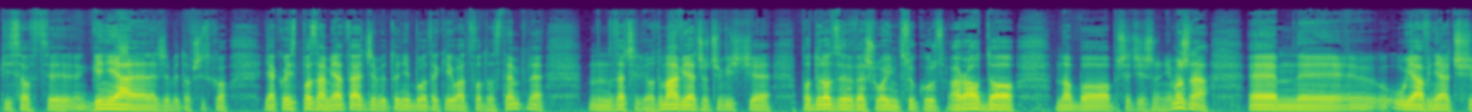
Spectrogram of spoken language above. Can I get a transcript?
pisowcy genialne, żeby to wszystko jakoś pozamiatać, żeby to nie było takie łatwo dostępne. Mm, zaczęli odmawiać, oczywiście po drodze weszło im w sukurs RODO, no bo przecież no, nie można ujawniać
